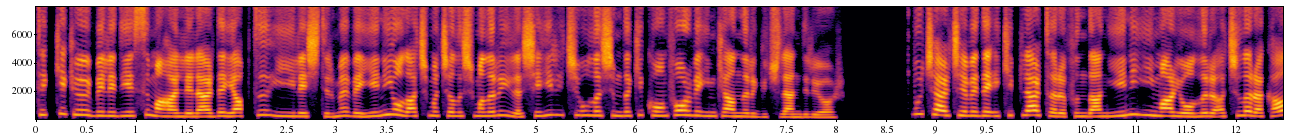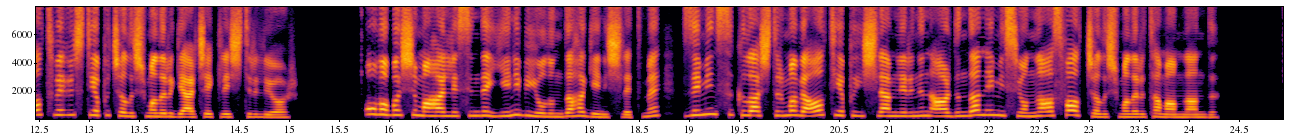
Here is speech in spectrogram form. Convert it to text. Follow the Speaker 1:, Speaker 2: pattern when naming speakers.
Speaker 1: Tekkeköy Belediyesi mahallelerde yaptığı iyileştirme ve yeni yol açma çalışmalarıyla şehir içi ulaşımdaki konfor ve imkanları güçlendiriyor. Bu çerçevede ekipler tarafından yeni imar yolları açılarak alt ve üst yapı çalışmaları gerçekleştiriliyor. Ovabaşı mahallesinde yeni bir yolun daha genişletme, zemin sıkılaştırma ve altyapı işlemlerinin ardından emisyonlu asfalt çalışmaları tamamlandı.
